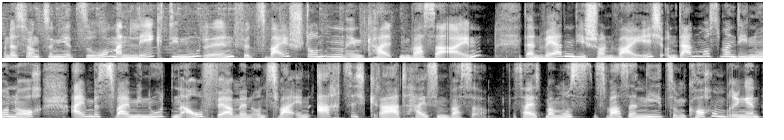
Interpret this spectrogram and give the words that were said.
Und das funktioniert so, man legt die Nudeln für zwei Stunden in kaltem Wasser ein, dann werden die schon weich und dann muss man die nur noch ein bis zwei Minuten aufwärmen und zwar in 80 Grad heißem Wasser. Das heißt, man muss das Wasser nie zum Kochen bringen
